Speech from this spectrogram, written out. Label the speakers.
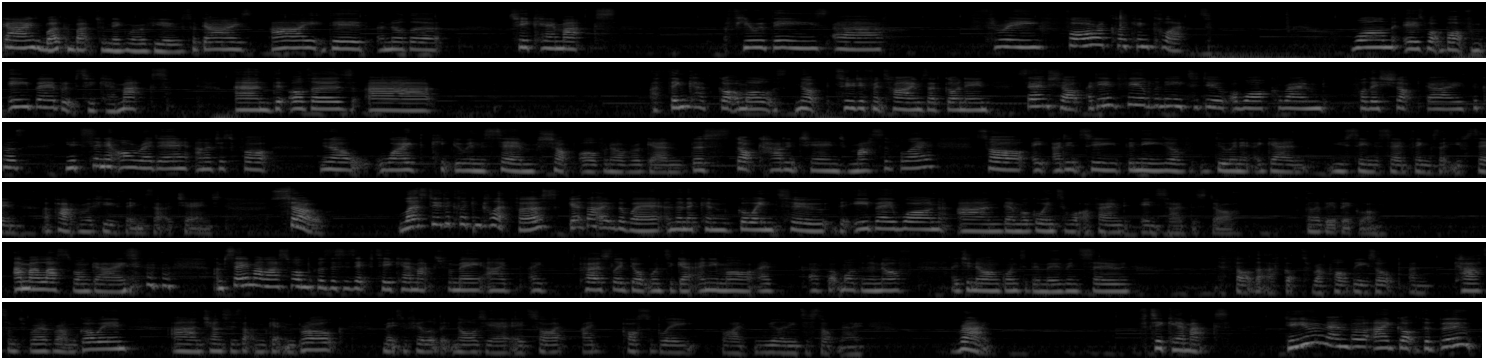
Speaker 1: guys, welcome back to Enigma Review. So guys, I did another TK Maxx. A few of these are three, four are click and collect. One is what I bought from eBay, but it was TK Maxx. And the others are, I think I'd got them all, no, two different times I'd gone in. Same shop. I didn't feel the need to do a walk around for this shop guys because you'd seen it already and I just thought you know why keep doing the same shop over and over again? The stock hadn't changed massively so it, I didn't see the need of doing it again. You've seen the same things that you've seen apart from a few things that had changed. So let's do the click and collect first get that out of the way and then I can go into the eBay one and then we'll go into what I found inside the store. It's going to be a big one. And my last one, guys. I'm saying my last one because this is it for TK Maxx for me. I, I personally don't want to get any more. I've, I've got more than enough. As you know, I'm going to be moving soon. I felt that I've got to wrap all these up and cart them to wherever I'm going. And chances that I'm getting broke makes me feel a little bit nauseated. So I, I possibly like really need to stop now. Right. For TK Maxx. Do you remember I got the boot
